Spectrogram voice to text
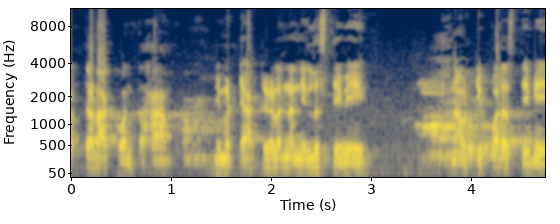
ಒತ್ತಡ ಹಾಕುವಂತಹ ನಿಮ್ಮ ಟ್ಯಾಕ್ಟ್ರಿಗಳನ್ನು ನಿಲ್ಲಿಸ್ತೀವಿ. ನಾವು ಟಿಪ್ಪರ್ ಹಸ್ತೀವಿ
